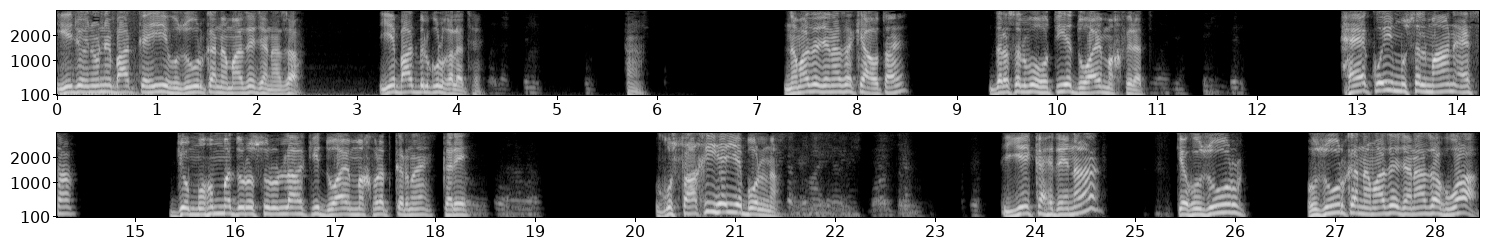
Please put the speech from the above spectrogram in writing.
یہ جو انہوں نے بات کہی، حضور کا نماز جنازہ، یہ بات بالکل غلط ہے۔ ہاں۔ نماز جنازہ کیا ہوتا ہے؟ دراصل وہ ہوتی ہے دعائیں مغفرت۔ ہے کوئی مسلمان ایسا جو محمد رسول اللہ کی دعائیں مغفرت کرنا ہے، کرے؟ گستاخی ہے یہ بولنا۔ یہ کہہ دینا کہ حضور حضور کا نماز جنازہ ہوا۔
